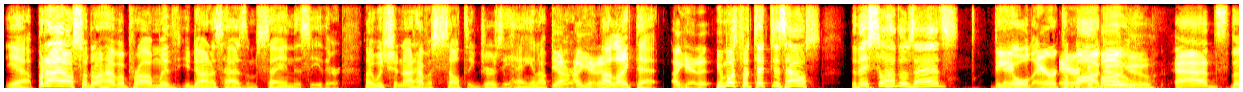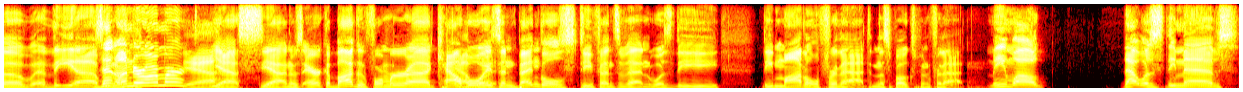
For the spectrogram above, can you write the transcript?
Yeah, but I also don't have a problem with Udonis Haslem saying this either. Like we should not have a Celtic jersey hanging up Yeah, here. I get it. I like that. I get it. You must protect his house. Do they still have those ads? The old Erica, Eric Ogbogu, Bagu. ads. The the uh, Is that we must- Under Armour? Yeah. Yes, yeah, and it was Eric Ogbogu, former uh, Cowboys Cowboy. and Bengals defensive end, was the the model for that and the spokesman for that. Meanwhile, that was the Mavs'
